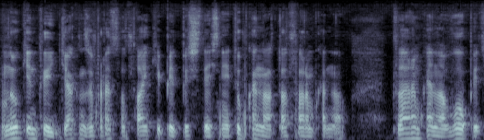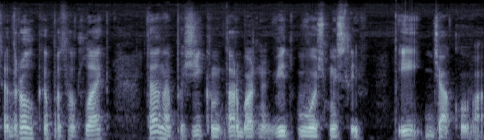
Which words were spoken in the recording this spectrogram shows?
Ну, кінти, дякую за перегляд, лайки, підписуйтесь на YouTube канал та телеграм-канал. Телеграм-канал в описі до ролика, поставте лайк та напишіть коментар бажано від 8 слів. І дякую вам.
